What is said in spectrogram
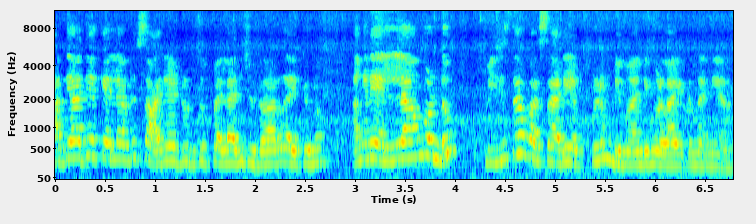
ആദ്യം ആദ്യമൊക്കെ എല്ലാവരും സാരി ആയിട്ട് കൊടുത്തു ഇപ്പൊ എല്ലാവരും ചുരിദാർ തയ്ക്കുന്നു. അങ്ങനെ എല്ലാം കൊണ്ടും വിചിത്ര സാരി എപ്പോഴും ഡിമാൻഡിങ് ഉള്ള ഐറ്റം തന്നെയാണ്.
